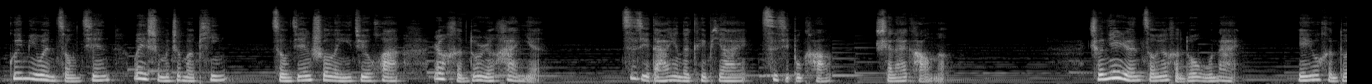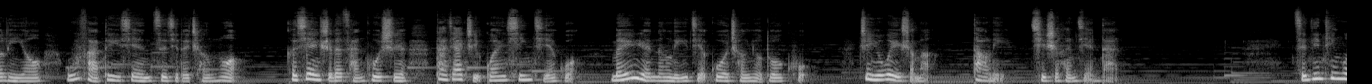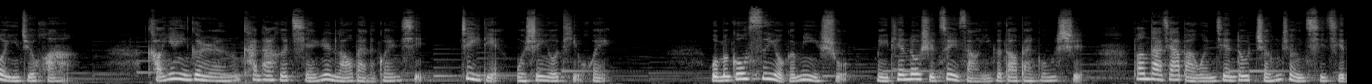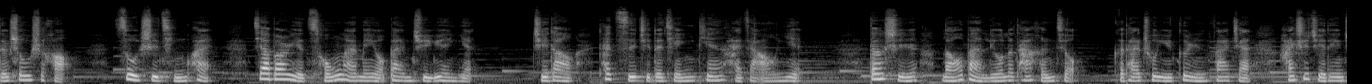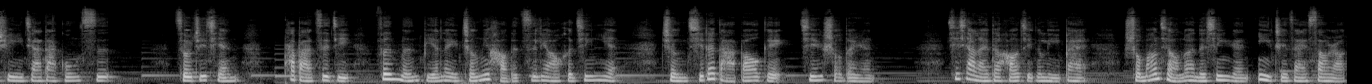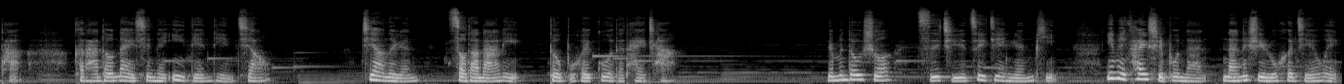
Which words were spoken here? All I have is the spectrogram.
闺蜜问总监为什么这么拼，总监说了一句话，让很多人汗颜。自己答应的 KPI 自己不扛，谁来扛呢？成年人总有很多无奈，也有很多理由无法兑现自己的承诺。可现实的残酷是，大家只关心结果，没人能理解过程有多苦。至于为什么，道理其实很简单。曾经听过一句话：考验一个人，看他和前任老板的关系。这一点我深有体会。我们公司有个秘书。每天都是最早一个到办公室，帮大家把文件都整整齐齐的收拾好，做事勤快，加班也从来没有半句怨言。直到他辞职的前一天还在熬夜。当时老板留了他很久，可他出于个人发展，还是决定去一家大公司。走之前，他把自己分门别类整理好的资料和经验，整齐的打包给接手的人。接下来的好几个礼拜。手忙脚乱的新人一直在骚扰他，可他都耐心的一点点教。这样的人走到哪里都不会过得太差。人们都说辞职最见人品，因为开始不难，难的是如何结尾。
